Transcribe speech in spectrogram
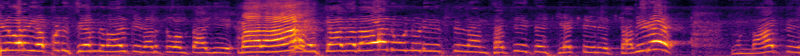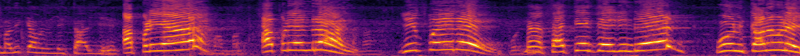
இருவரும் எப்படி சேர்ந்து வாழ்க்கை நடத்துவோம் தாயே? அதற்காக தான் உன்னுடைய நான் சத்தியத்தை கேட்டேனே தவிர உன் வார்த்தையை மதிக்காமல் இல்லை தாயே. அப்படியா? அப்படி என்றால் இப்பொழுது நான் சத்தியம் செய்கின்றேன் உன் கணவனை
